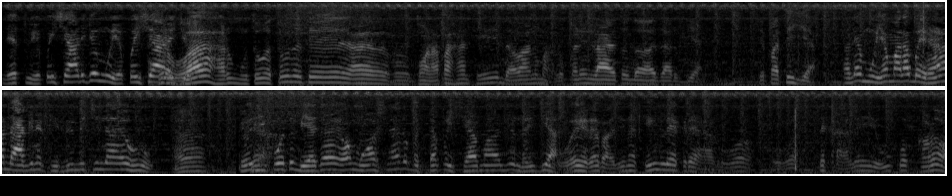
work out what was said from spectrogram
લે તું એ પૈસા આડી જો હું એ પૈસા આડી જો. વાહ હારું હું તો હતો ને તે આ ભોણા પાસેથી દવાનું માલું કરીને લાવ્યો તો દસ હજાર રૂપિયા. તે પતી ગયા. અને હું એ મારા બૈરાના દાગીને ફીરવી મીચી લાવ્યો હું. હા. તો દીપો તો બે હજાર એવા મોસ ને તો બધા પૈસા માં જો લઈ ગયા. ઓય રે બાજીના કિંગ લેકરે હારું. ઓવે. તે કાલે એવું કોક કરો.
